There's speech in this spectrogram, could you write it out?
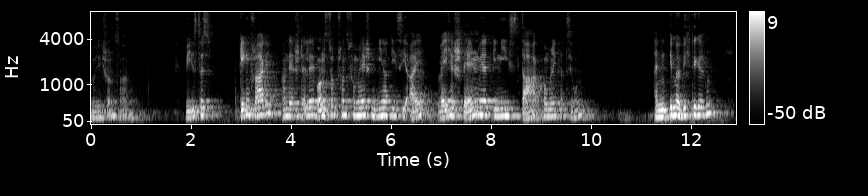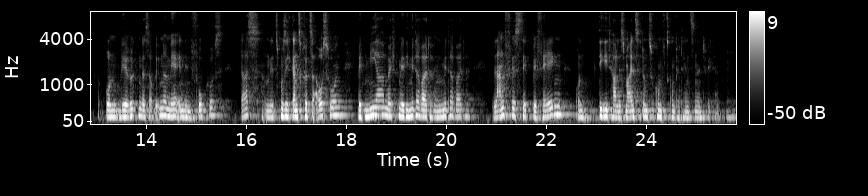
Würde ich schon sagen. Wie ist das? Gegenfrage an der Stelle, One-Stop Transformation, MIA, DCI. Welcher Stellenwert genießt da Kommunikation? Einen immer wichtigeren und wir rücken das auch immer mehr in den Fokus, das, und jetzt muss ich ganz kurz ausholen, mit MIA möchten wir die Mitarbeiterinnen und Mitarbeiter langfristig befähigen und digitales Mindset und Zukunftskompetenzen entwickeln.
